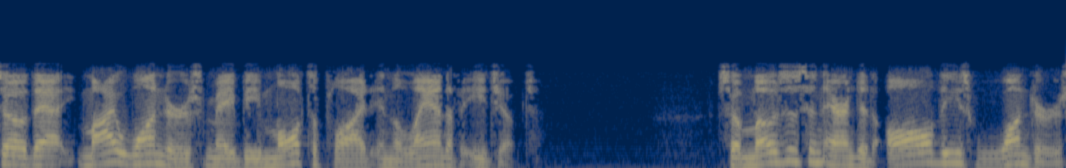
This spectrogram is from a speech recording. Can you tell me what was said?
so that my wonders may be multiplied in the land of Egypt. So Moses and Aaron did all these wonders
